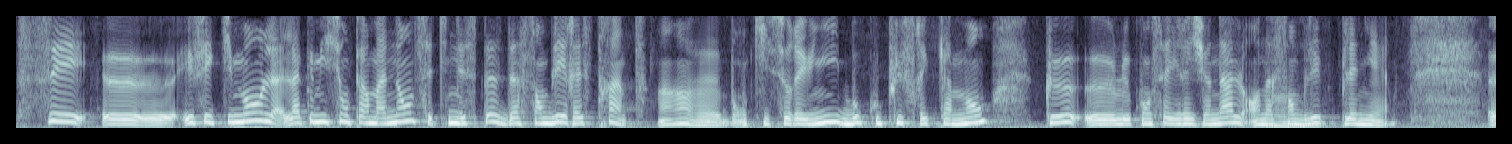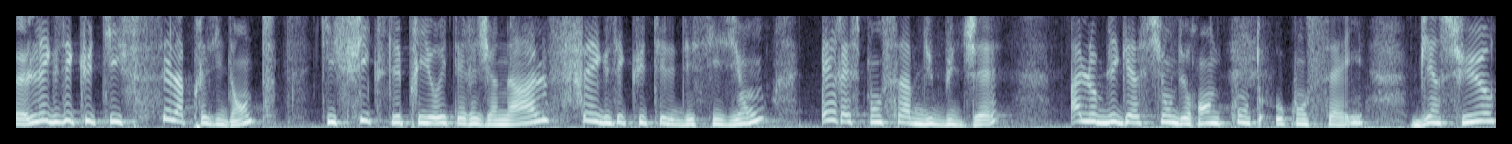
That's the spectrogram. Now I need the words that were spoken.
C'est euh, effectivement la, commission permanente, c'est une espèce d'assemblée restreinte, hein, euh, bon, qui se réunit beaucoup plus fréquemment que euh, le conseil régional en assemblée mmh. plénière. L'exécutif, c'est la présidente qui fixe les priorités régionales, fait exécuter les décisions, est responsable du budget, a l'obligation de rendre compte au Conseil. Bien sûr,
